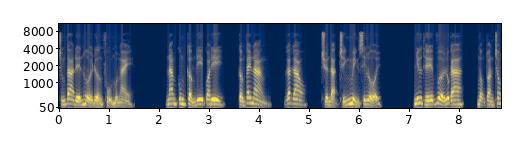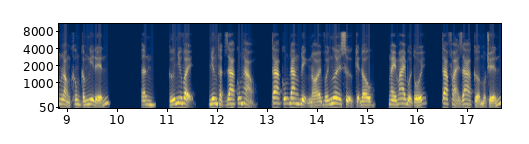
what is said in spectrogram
chúng ta đến hồi đường phủ một ngày. Nam cung cẩm đi qua đi, cầm tay nàng, gắt gao, truyền đạt chính mình xin lỗi. Như thế vừa lúc a, Ngộng toàn trong lòng không cấm nghĩ đến. Ân, cứ như vậy, nhưng thật ra cũng hảo, ta cũng đang định nói với ngươi sự kiện đâu, ngày mai buổi tối, ta phải ra cửa một chuyến.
